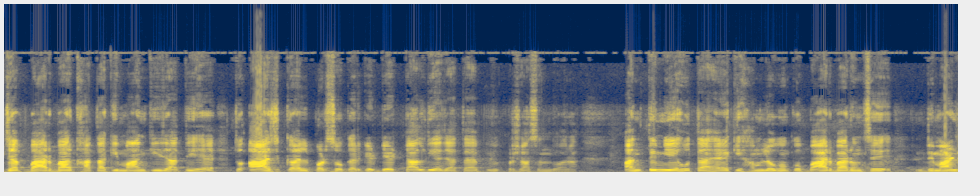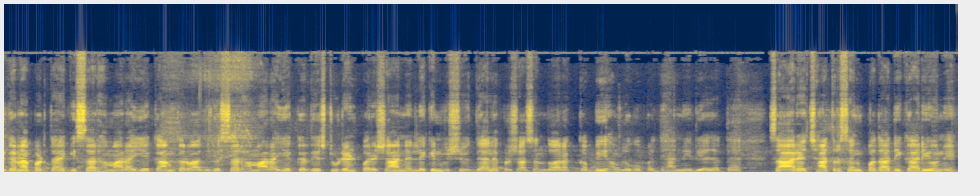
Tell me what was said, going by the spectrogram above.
जब बार बार खाता की मांग की जाती है तो आज, कल, परसों करके डेट टाल दिया जाता है प्रशासन द्वारा। अंतिम ये होता है कि हम लोगों को बार बार उनसे डिमांड करना पड़ता है कि, सर, हमारा ये काम करवा दीजिए, सर, हमारा ये कर दीजिए। स्टूडेंट परेशान है, लेकिन विश्वविद्यालय प्रशासन द्वारा कभी हम लोगों पर ध्यान नहीं दिया जाता है। सारे छात्र संघ पदाधिकारियों ने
